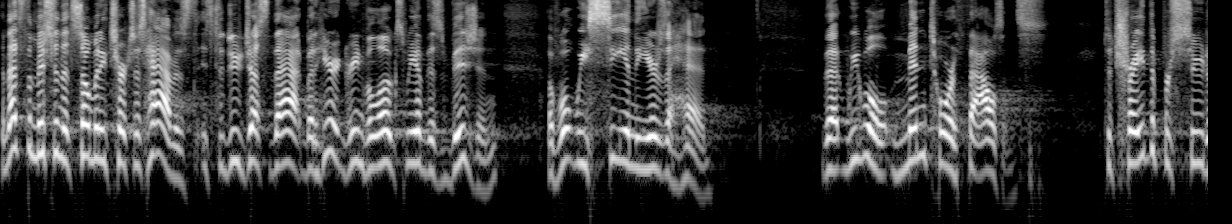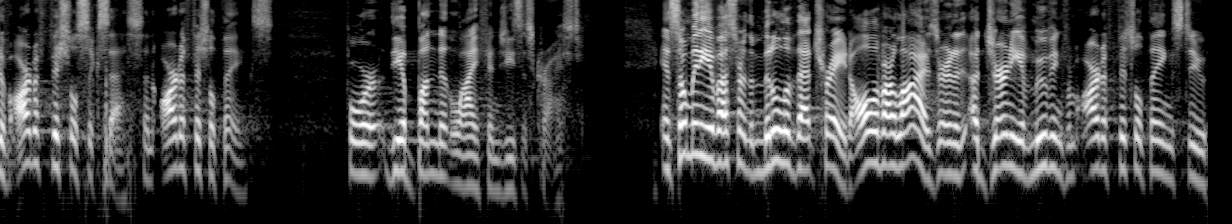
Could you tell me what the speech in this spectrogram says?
And that's the mission that so many churches have is, is to do just that. But here at Greenville Oaks, we have this vision of what we see in the years ahead. That we will mentor thousands to trade the pursuit of artificial success and artificial things for the abundant life in Jesus Christ. And so many of us are in the middle of that trade. All of our lives are in a, a, journey of moving from artificial things to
